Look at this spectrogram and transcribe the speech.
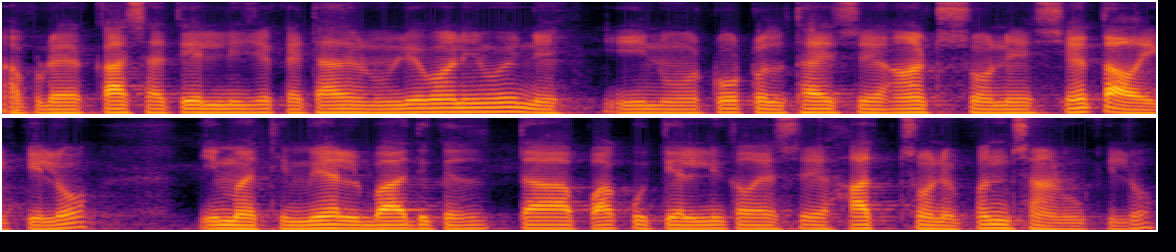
આપણે કાચા તેલની જે કંઈ ધારણું લેવાની હોય ને, એનો ટોટલ થાય છે આઠસો ને સેતાળીસ કિલો. એમાંથી મેલ બાદ કરતાં પાકું તેલ નીકળે છે સાતસો ને પંચાણું કિલો.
